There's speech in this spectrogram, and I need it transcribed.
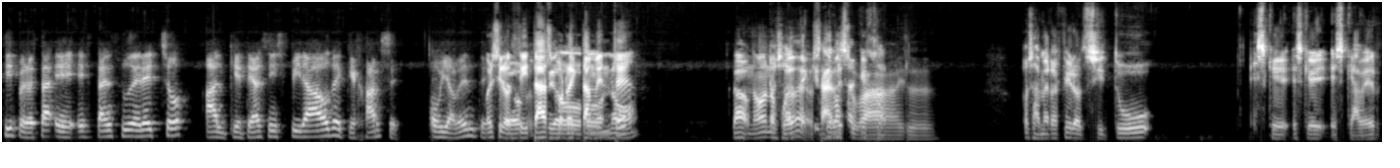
sí, pero está, eh, está en su derecho al que te has inspirado de quejarse, obviamente. Bueno, si lo Pero- citas pero correctamente, no. Claro, no, no o sea, puede. ¿de O qué sea, eso va el- O sea, me refiero, si tú. Es que, es que, es que, a ver,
